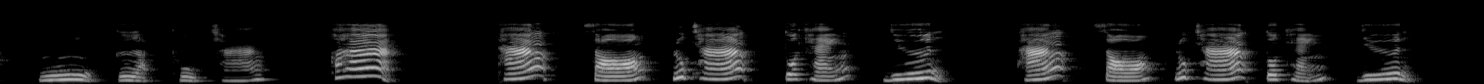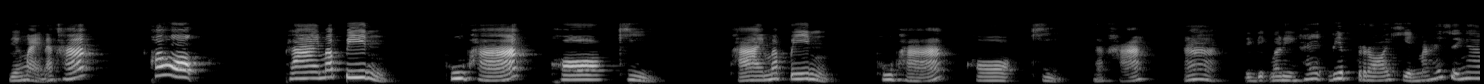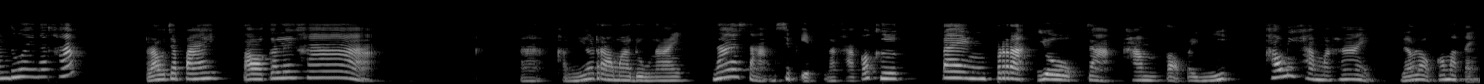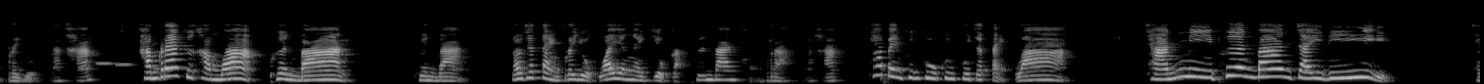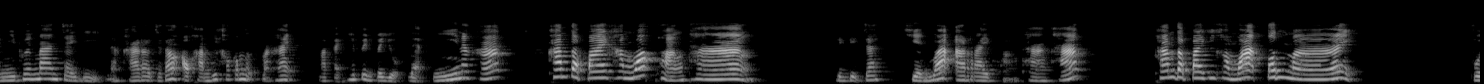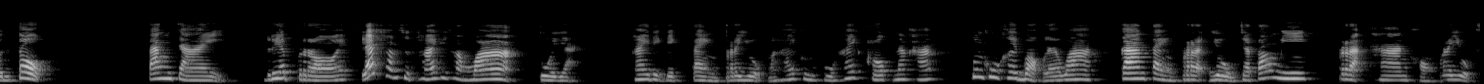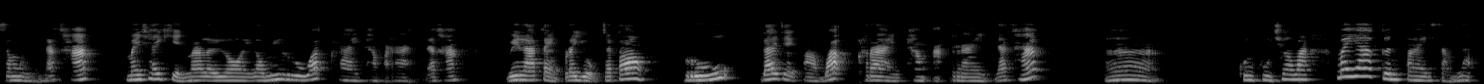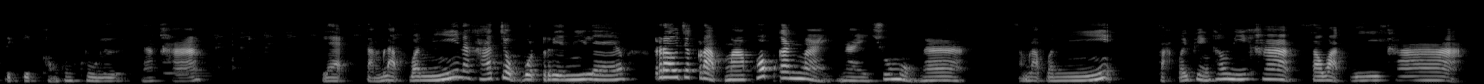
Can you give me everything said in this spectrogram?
งู เกือบ ถูกช้าง ข้อ 5 ทั้งสองลูกช้าง ตัวแข็ง ยืน ทั้งสองลูกช้าง ตัวแข็ง ยืน เรียงใหม่นะคะ ข้อ 6 พลายมะปิน ภูผา คอขี่พลายมะปิน ภูผา คอขี่นะคะ อ่า เด็กๆ มาเรียงให้เรียบร้อยเขียนมาให้สวยงามด้วยนะคะ เราจะไปต่อกันเลยค่ะ อ่า คราวนี้เรามาดูในหน้า 31 นะคะ ก็คือ แต่งประโยคจากคำต่อไปนี้ เขามีคำมาให้ แล้วเราก็มาแต่งประโยคนะคะคำแรกคือคำว่า เพื่อนบ้าน เพื่อนบ้าน เราจะแต่งประโยคว่ายังไงเกี่ยวกับเพื่อนบ้านของเรานะคะ ถ้าเป็นคุณครูคุณครูจะแต่งว่า ฉันมีเพื่อนบ้านใจดี ฉันมีเพื่อนบ้านใจดีนะคะ เราจะต้องเอาคำที่เขากำหนดมาให้ มาแต่งให้เป็นประโยคแบบนี้นะคะคำต่อไปคำว่าขวางทางเด็กๆจะเขียนว่าอะไรขวางทางคะคำต่อไปคือคำว่าต้นไม้ ฝนตก ตั้งใจ เรียบร้อย และคำสุดท้ายคือคำว่า ตัวใหญ่ ให้เด็กๆ แต่งประโยคมาให้คุณครูให้ครบนะคะ คุณครูเคยบอกแล้วว่า การแต่งประโยคจะต้องมีประธานของประโยคเสมอนะคะ ไม่ใช่เขียนมาลอยๆ เราไม่รู้ว่าใครทำอะไรนะคะ เวลาแต่งประโยคจะต้องรู้ได้ใจความว่าใครทำอะไรนะคะ อ่า คุณครูเชื่อว่าไม่ยากเกินไปสำหรับเด็กๆของคุณครูเลยนะคะ และสำหรับวันนี้นะคะ จบบทเรียนนี้แล้ว เราจะกลับมาพบกันใหม่ในชั่วโมงหน้าสำหรับวันนี้ ฝากไว้เพียงเท่านี้ค่ะ สวัสดีค่ะ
